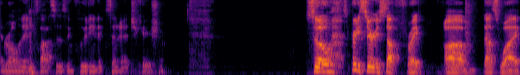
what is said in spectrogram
enroll in any classes, including extended education. So it's pretty serious stuff, right? Um, that's why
